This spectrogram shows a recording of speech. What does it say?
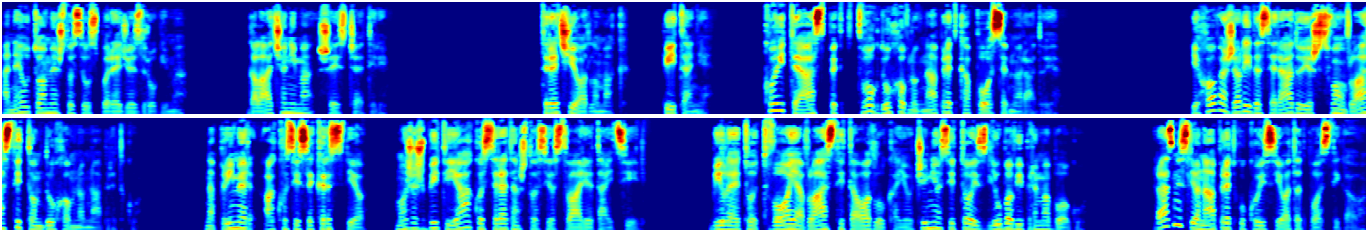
a ne u tome što se uspoređuje s drugima. Galačanima 6.4 Treći odlomak. Pitanje. Koji te aspekt tvog duhovnog napretka posebno raduje? Jehova želi da se raduješ svom vlastitom duhovnom napretku. Na primjer, ako si se krstio, možeš biti jako sretan što si ostvario taj cilj. Bila je to tvoja vlastita odluka i učinio si to iz ljubavi prema Bogu. Razmisli o napretku koji si otad postigao.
